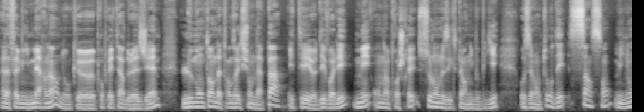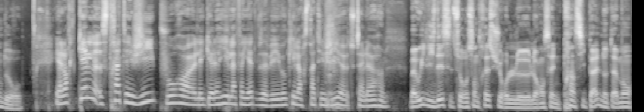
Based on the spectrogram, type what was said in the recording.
à la famille Merlin, donc euh, propriétaire de la SGM. Le montant de la transaction n'a pas été euh, dévoilé, mais on approcherait, selon les experts en immobilier, aux alentours des 500 millions d'euros. Et alors, quelle stratégie pour euh, les Galeries Lafayette? Vous avez évoqué leur stratégie tout à l'heure. Bah oui, l'idée c'est de se recentrer sur leur enseigne principale, notamment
